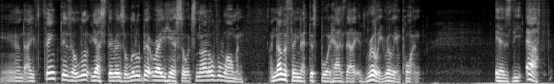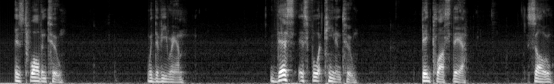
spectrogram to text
And I think there's a little, yes, there is a little bit right here, so it's not overwhelming. Another thing that this board has that is really, really important is the F is 12 and 2 with the VRAM. This is 14 and 2. Big plus there. So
